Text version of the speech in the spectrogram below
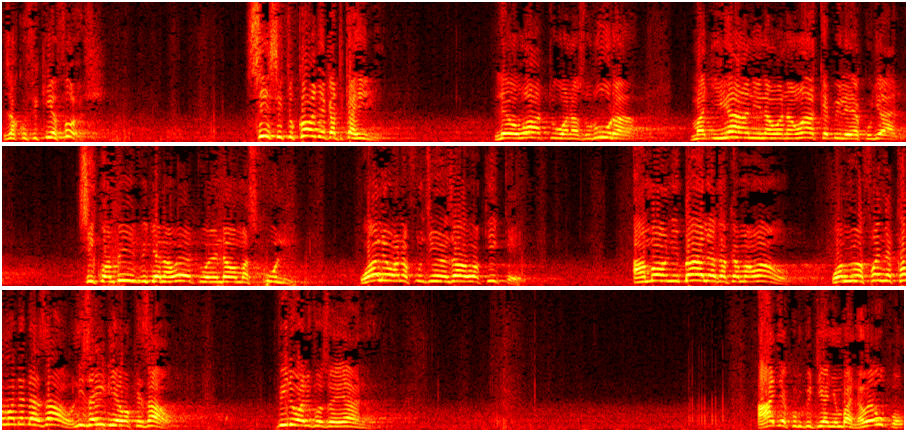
za kufikia fuhsh. Sisi tukoje katika hili? Leo watu wanazurura majiani na wanawake bila ya kujali. Sikwambii vijana wetu waendao maskuli wale wanafunzi wenzao wa kike ambao ni balagha kama wao wamewafanya kama dada zao ni zaidi ya wake zao. Vile walivyozoeana. Aje kumpitia nyumbani. Na we upo?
